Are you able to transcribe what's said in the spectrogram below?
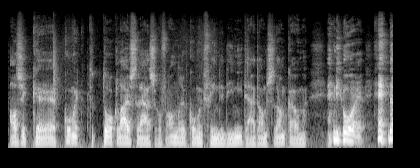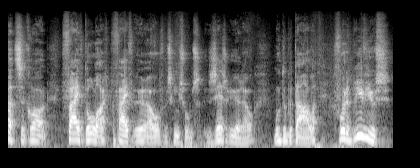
als ik eh, comic talk luisteraars of andere comic vrienden die niet uit Amsterdam komen. En die horen en dat ze gewoon 5 dollar, 5 euro of misschien soms 6 euro moeten betalen voor de previews.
